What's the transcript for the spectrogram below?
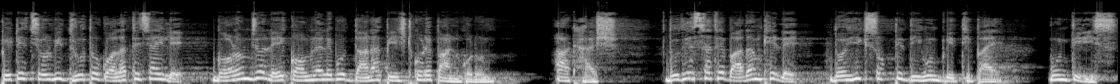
পেটের চর্বি দ্রুত গলাতে চাইলে গরম জলে কমলা লেবুর দানা পেস্ট করে পান করুন। আঠাশ। দুধের সাথে বাদাম খেলে দৈহিক শক্তি দ্বিগুণ বৃদ্ধি পায়। উনত্রিশ।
